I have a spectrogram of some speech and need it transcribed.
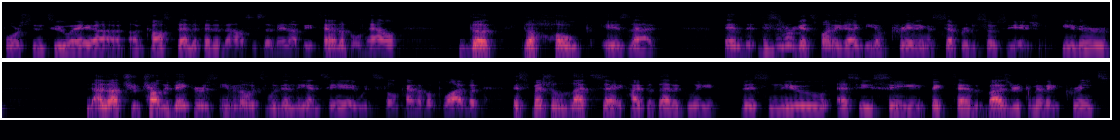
forced into a uh, a cost benefit analysis that may not be tenable. Now, the the hope is that and this is where it gets funny. The idea of creating a separate association, either I'm not sure Charlie Baker's, even though it's within the NCAA, would still kind of apply. But especially, let's say hypothetically, this new SEC Big Ten Advisory Committee creates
